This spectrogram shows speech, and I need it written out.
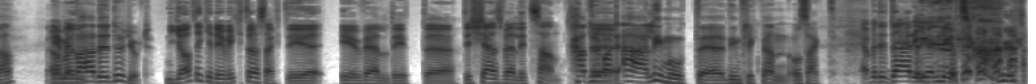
Ja. Ja, men- vad hade du gjort? Jag tycker det Viktor har sagt är, är väldigt, eh, det känns väldigt sant. Hade du Eh, varit ärlig mot eh, din flickvän och sagt, Ja men det där är ju en helt sjukt,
